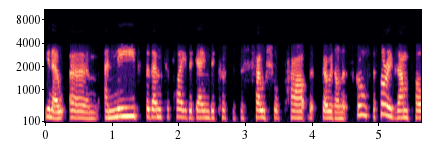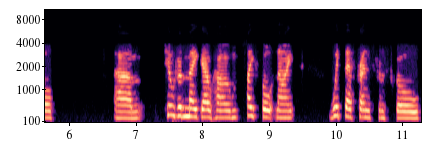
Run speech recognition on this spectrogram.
you know, um, a need for them to play the game because of the social part that's going on at school. So, for example, um, children may go home, play Fortnite with their friends from school,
